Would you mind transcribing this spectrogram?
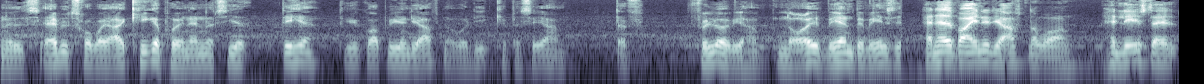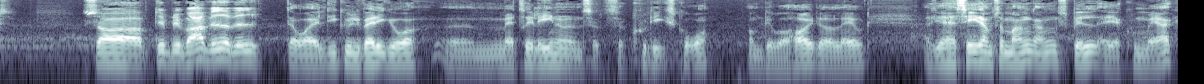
Niels Appeltrup og jeg kigger på hinanden og siger, det her, det kan godt blive en af de aftener, hvor de ikke kan passere ham. Der følger vi ham nøje hver en bevægelse. Han havde bare en af de aftener, hvor han læste alt. Så det blev bare ved og ved. Der var ligegyldigt, hvad de gjorde. Øh, madrilenerne, så, så kunne de ikke score, om det var højt eller lavt. Altså, jeg havde set ham så mange gange spille, at jeg kunne mærke,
